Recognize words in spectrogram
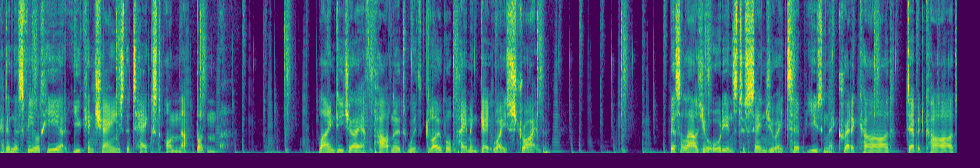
And in this field here, you can change the text on that button. Lime DJ have partnered with global payment gateway Stripe. This allows your audience to send you a tip using their credit card, debit card,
